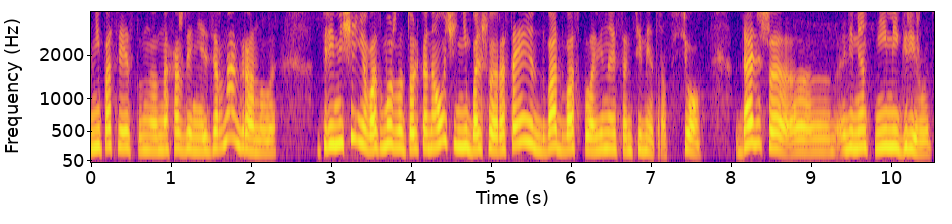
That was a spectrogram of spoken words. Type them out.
непосредственного нахождения зерна гранулы, перемещение возможно только на очень небольшое расстояние, 2-2,5 сантиметров, все. Дальше элемент не мигрирует.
